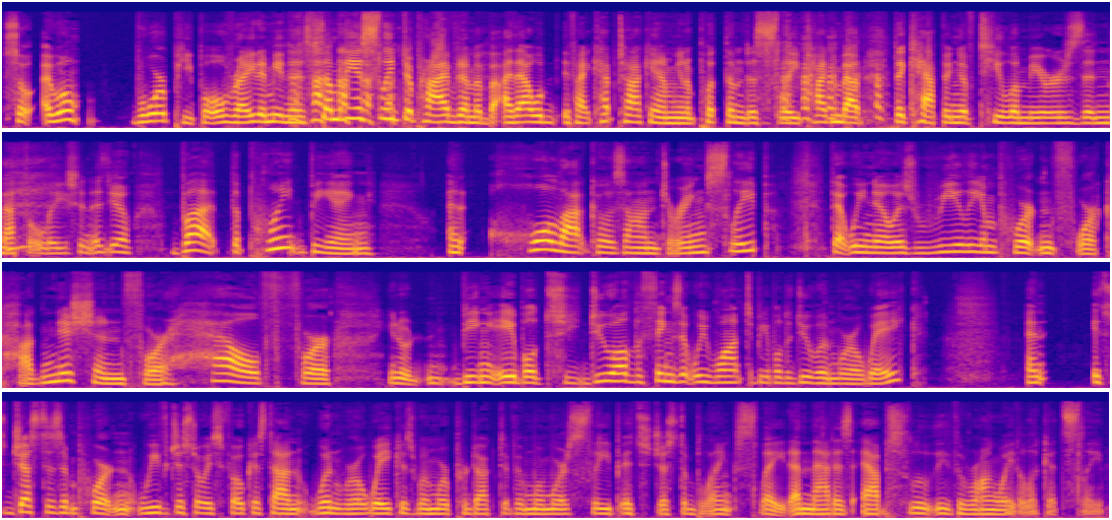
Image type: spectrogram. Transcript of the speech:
so i won't bore people, right? I mean, if somebody is sleep deprived, I'm about, that would if I kept talking, I'm going to put them to sleep, talking about the capping of telomeres and methylation, you know. But the point being, a whole lot goes on during sleep that we know is really important for cognition, for health, for you know being able to do all the things that we want to be able to do when we're awake. It's just as important. We've just always focused on when we're awake is when we're productive and when we're asleep it's just a blank slate and that is absolutely the wrong way to look at sleep.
